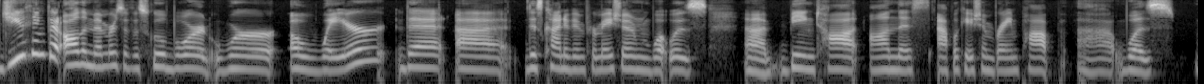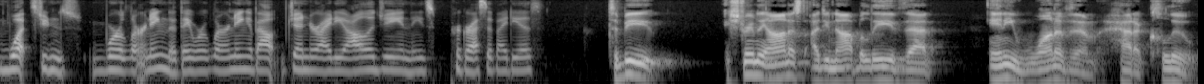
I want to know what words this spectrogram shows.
Do you think that all the members of the school board were aware that uh, this kind of information, what was uh, being taught on this application BrainPop, uh, was what students were learning, that they were learning about gender ideology and these progressive ideas? To be extremely honest, I do not believe that any one of them had a clue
